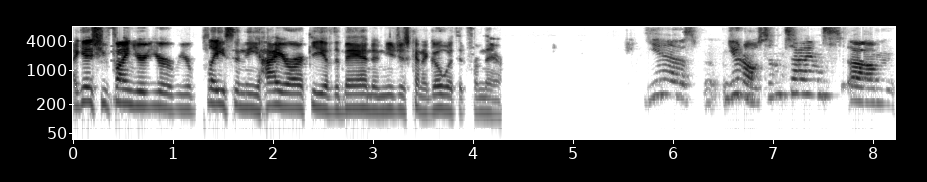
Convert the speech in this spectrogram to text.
I guess you find your, your, your place in the hierarchy of the band and you just kind of go with it from there. Yes, you know, sometimes um,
